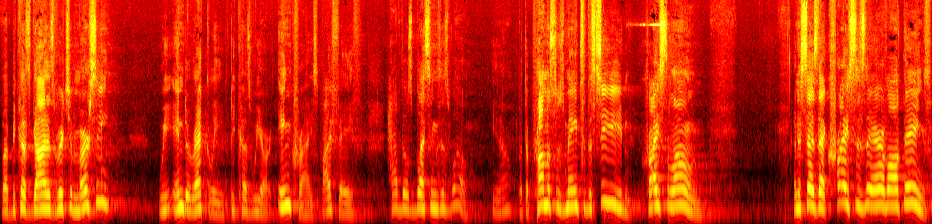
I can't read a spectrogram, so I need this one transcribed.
But because God is rich in mercy, we indirectly, because we are in Christ by faith, have those blessings as well, you know. But the promise was made to the seed, Christ alone. And it says that Christ is the heir of all things.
